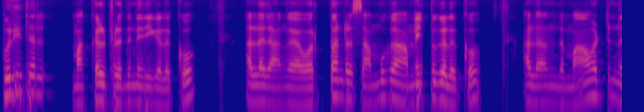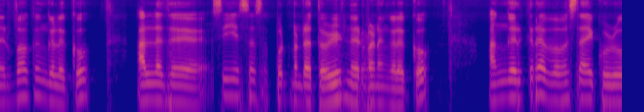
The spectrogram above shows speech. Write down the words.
புரிதல் மக்கள் பிரதிநிதிகளுக்கோ அல்லது அங்கே ஒர்க் பண்ணுற சமூக அமைப்புகளுக்கோ அல்லது அந்த மாவட்ட நிர்வாகங்களுக்கோ அல்லது சிஎஸ்ஆர் சப்போர்ட் பண்ணுற தொழில் நிறுவனங்களுக்கோ அங்கே இருக்கிற விவசாய குழு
